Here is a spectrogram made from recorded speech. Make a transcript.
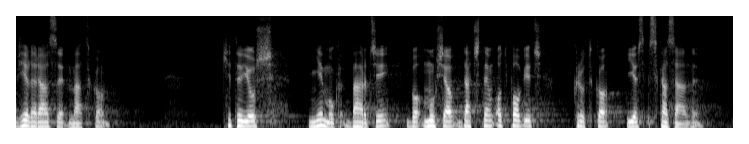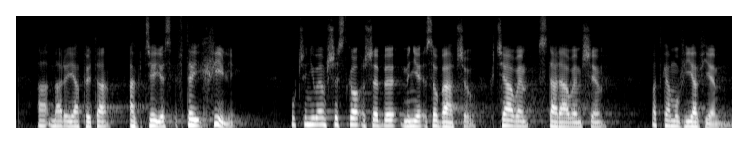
wiele razy Matko. Kiedy już nie mógł bardziej, bo musiał dać tę odpowiedź, krótko jest skazany. A Maryja pyta, a gdzie jest w tej chwili? Uczyniłem wszystko, żeby mnie zobaczył. Chciałem, starałem się. Matka mówi: Ja wiem.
